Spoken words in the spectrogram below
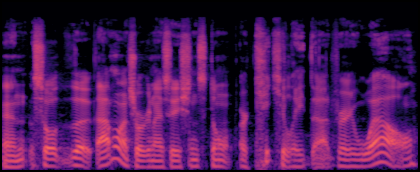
And so the avalanche organizations don't articulate that very well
